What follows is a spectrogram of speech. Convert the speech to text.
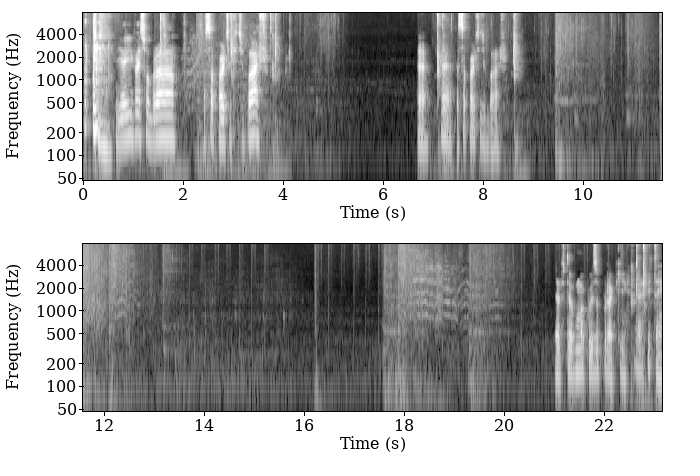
E aí vai sobrar essa parte aqui de baixo. É, é, essa parte de baixo. Deve ter alguma coisa por aqui. É, aqui tem.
